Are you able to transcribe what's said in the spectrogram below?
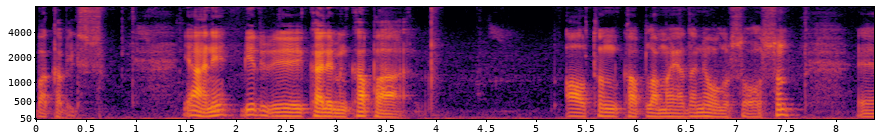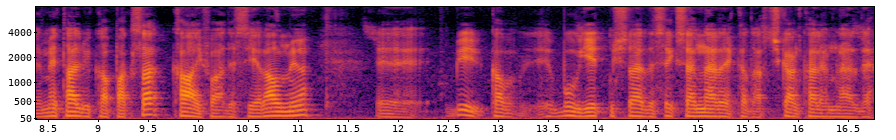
bakabilir. Yani bir e, kalemin kapağı altın kaplama ya da ne olursa olsun e, metal bir kapaksa K ifadesi yer almıyor. Bir bu 70'lerde 80'lerde kadar çıkan kalemlerde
